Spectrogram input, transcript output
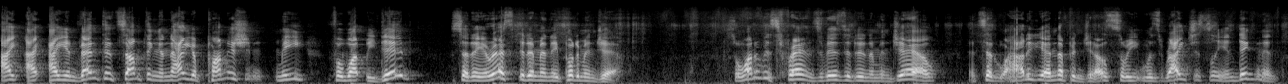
I, I, I invented something and now you're punishing me for what we did? So they arrested him and they put him in jail. So one of his friends visited him in jail and said, Well, how did you end up in jail? So he was righteously indignant.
